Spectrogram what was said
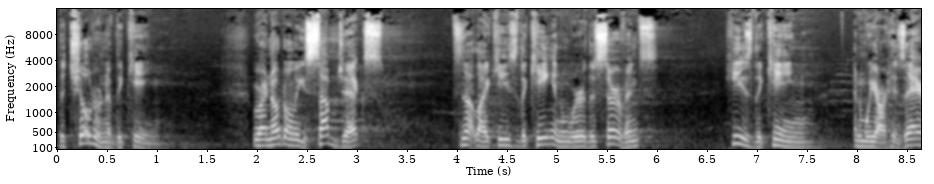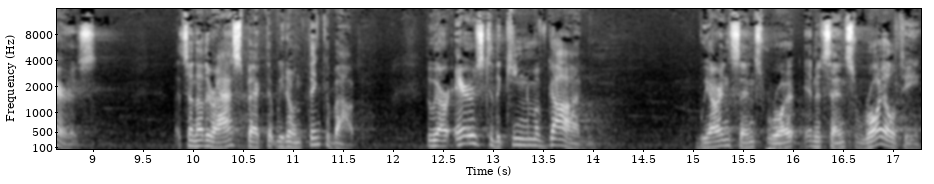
the children of the king. We are not only subjects, it's not like he's the king and we're the servants. He is the king and we are his heirs. That's another aspect that we don't think about. We are heirs to the kingdom of God. We are, in, sense, in a sense, royalty,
